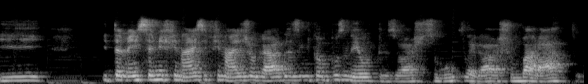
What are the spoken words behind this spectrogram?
E, e também semifinais e finais jogadas em campos neutros. Eu acho isso muito legal, acho um barato.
